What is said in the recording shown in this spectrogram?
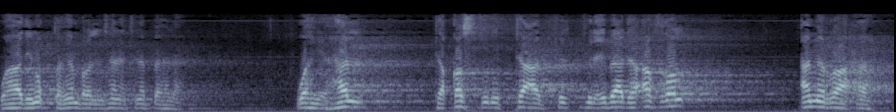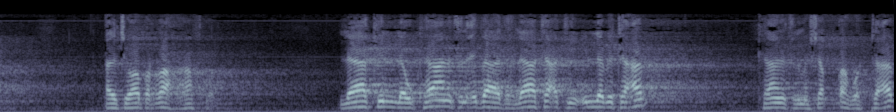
وهذه نقطة ينبغي الإنسان أن يتنبه لها. وهي هل تقصد التعب في العبادة أفضل أم الراحة؟ الجواب الراحة أفضل. لكن لو كانت العبادة لا تأتي إلا بتعب كانت المشقة والتعب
